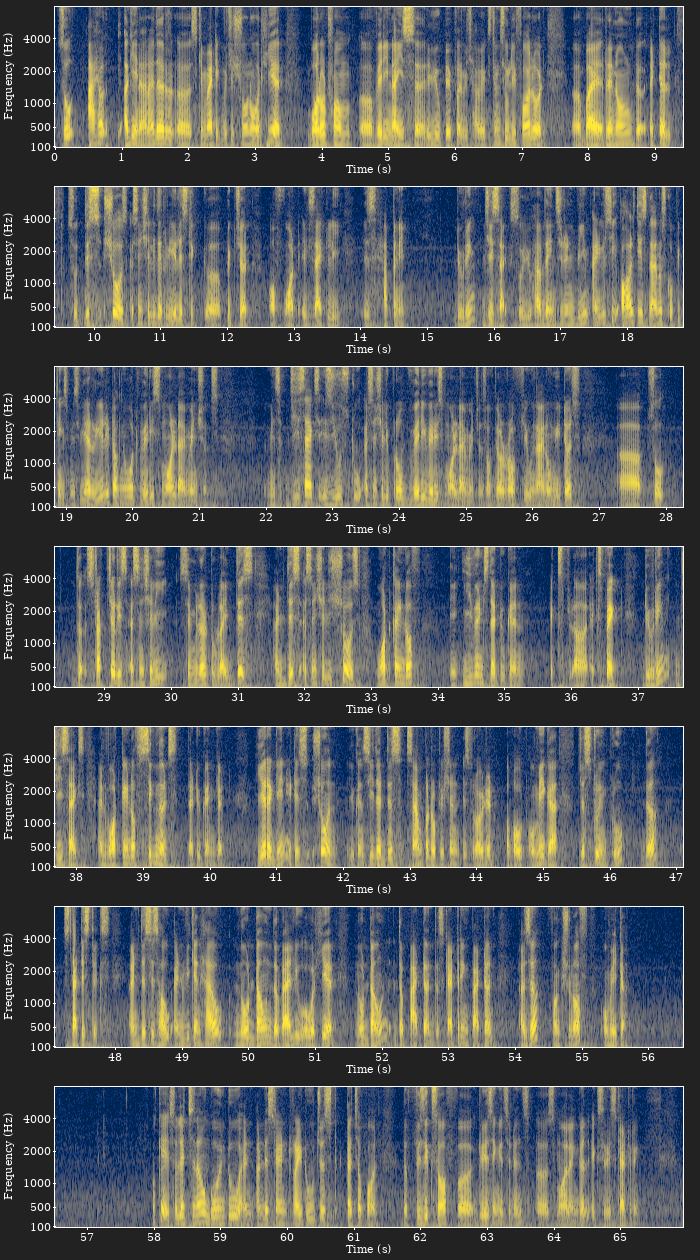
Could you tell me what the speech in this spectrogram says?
So, I have again another uh, schematic which is shown over here borrowed from a very nice uh, review paper which I have extensively followed uh, by Renaud et al. So, this shows essentially the realistic uh, picture of what exactly is happening during GISAXS. So, you have the incident beam and you see all these nanoscopic things means we are really talking about very small dimensions means GISAXS is used to essentially probe very very small dimensions of the order of few nanometers. Uh, so, the structure is essentially similar to like this and this essentially shows what kind of events that you can exp uh, expect during GISAXS and what kind of signals that you can get. Here again it is shown you can see that this sample rotation is provided about omega just to improve the statistics and this is how and we can have note down the value over here note down the pattern the scattering pattern as a function of omega. Okay, so let us now go into and understand try to just touch upon the physics of uh, grazing incidence uh, small angle X-ray scattering.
